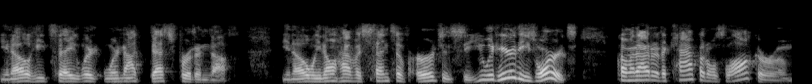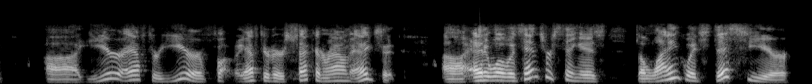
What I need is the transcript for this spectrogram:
You know, he'd say, "We're we're not desperate enough." You know, we don't have a sense of urgency. You would hear these words coming out of the Capitals locker room uh, year after year after their second round exit. Uh, and what was interesting is the language this year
